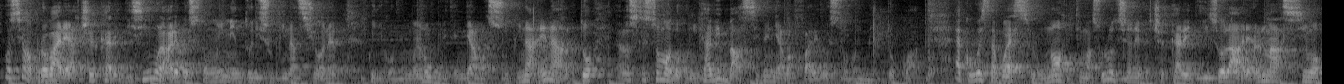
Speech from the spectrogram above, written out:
possiamo provare a cercare di simulare questo movimento di supinazione. Quindi con i manubri tendiamo a supinare in alto e allo stesso modo con i cavi bassi tendiamo a fare questo movimento qua. Ecco, questa può essere un'ottima soluzione per cercare di isolare al massimo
